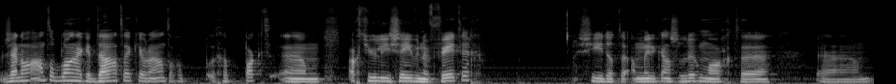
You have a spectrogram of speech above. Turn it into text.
Er zijn nog een aantal belangrijke data. Ik heb er een aantal gepakt. Um, ehm, 8 juli 47 zie je dat de Amerikaanse luchtmacht um,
